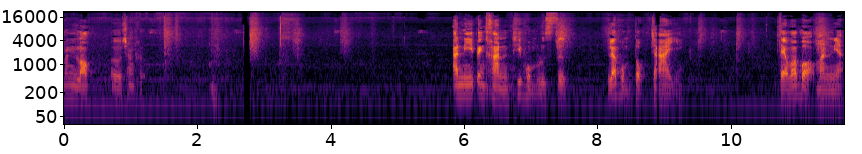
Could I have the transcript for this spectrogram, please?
มันล็อก เออ ช่างเถอะ อันนี้เป็นคันที่ผมรู้สึก แล้วผมตกใจ แต่ว่าเบาะมันเนี่ย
